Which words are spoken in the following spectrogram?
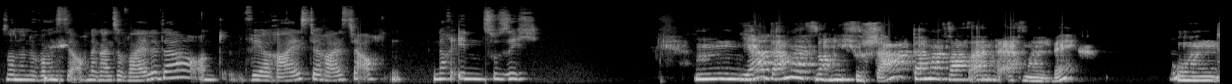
sondern du warst ja auch eine ganze Weile da. Und wer reist, der reist ja auch nach innen zu sich. Mm, ja, damals noch nicht so stark. Damals war es einfach erstmal weg. Und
